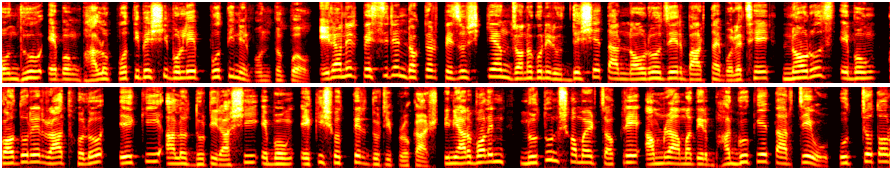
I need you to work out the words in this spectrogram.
বন্ধু এবং ভালো প্রতিবেশী বলে পুতিনের মন্তব্য। ইরানের প্রেসিডেন্ট ডক্টর পেজোশকিয়ান জনগণের উদ্দেশ্যে তার নওরোজের বার্তায় বলেছে, নওরোজ এবং কদরের রাত হল একই আলোর দুটি রাশি এবং একই সত্যের দুটি প্রকাশ। তিনি আরও বলেন, নতুন সময়ের চক্রে আমরা আমাদের ভাগ্যকে তার চেয়েও উচ্চতর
